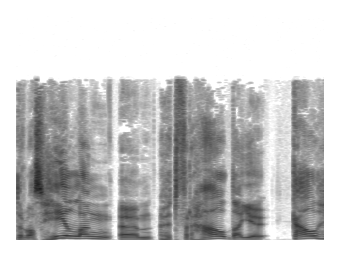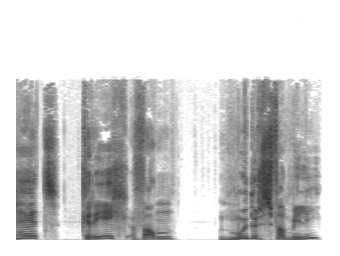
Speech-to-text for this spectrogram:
Er was heel lang ehm, het verhaal dat je kaalheid kreeg van moedersfamilie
